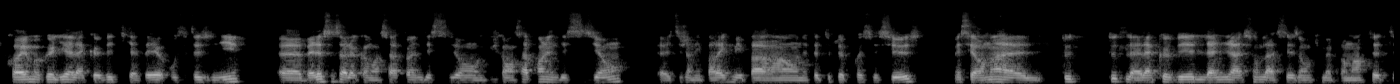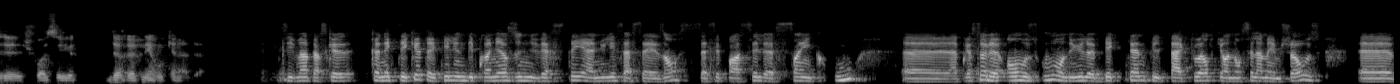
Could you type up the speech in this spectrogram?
problèmes reliés à la COVID qu'il y avait aux États-Unis, euh, ben là, ça, a commencé à faire une décision. J'ai commencé à prendre une décision. Euh, j'en ai parlé avec mes parents, on a fait tout le processus. Mais c'est vraiment euh, toute la, COVID, l'annulation de la saison qui m'a vraiment fait choisir de revenir au Canada. Effectivement, parce que Connecticut a été l'une des premières universités à annuler sa saison. Ça s'est passé le 5 août. après ça, le 11 août, on a eu le Big Ten et le Pac-12 qui ont annoncé la même chose. Euh,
